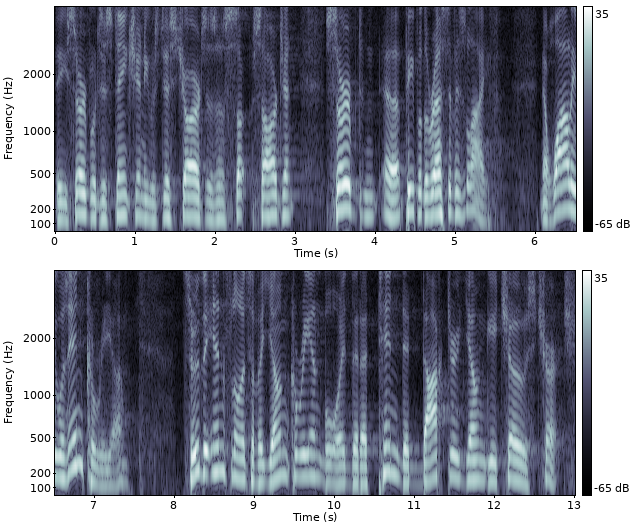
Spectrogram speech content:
he served with distinction. He was discharged as a sergeant, served uh, people the rest of his life. Now, while he was in Korea, through the influence of a young Korean boy that attended Dr. Yonggi Cho's church.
